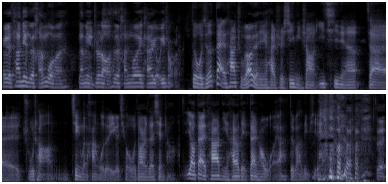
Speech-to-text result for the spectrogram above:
而且他面对韩国嘛，咱们也知道他对韩国还是有一手的。对，我觉得带他主要原因还是心理上，一七年在主场进了韩国队一个球，我当时在现场，要带他，你还要得带上我呀，对吧，里皮？对，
